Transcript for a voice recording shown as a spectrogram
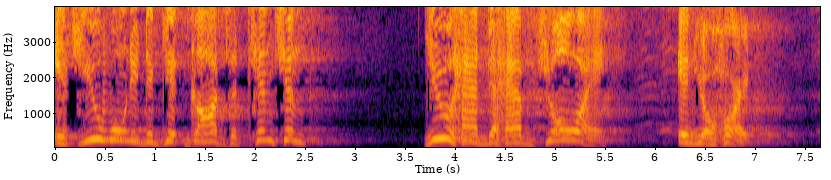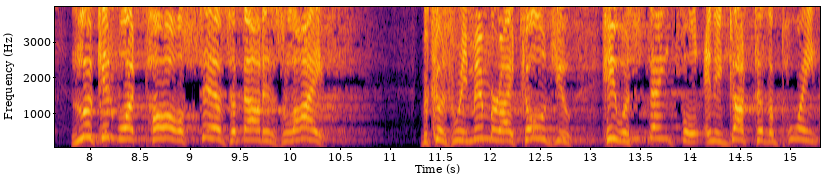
If you wanted to get God's attention, you had to have joy in your heart. Look at what Paul says about his life. Because remember, I told you he was thankful and he got to the point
